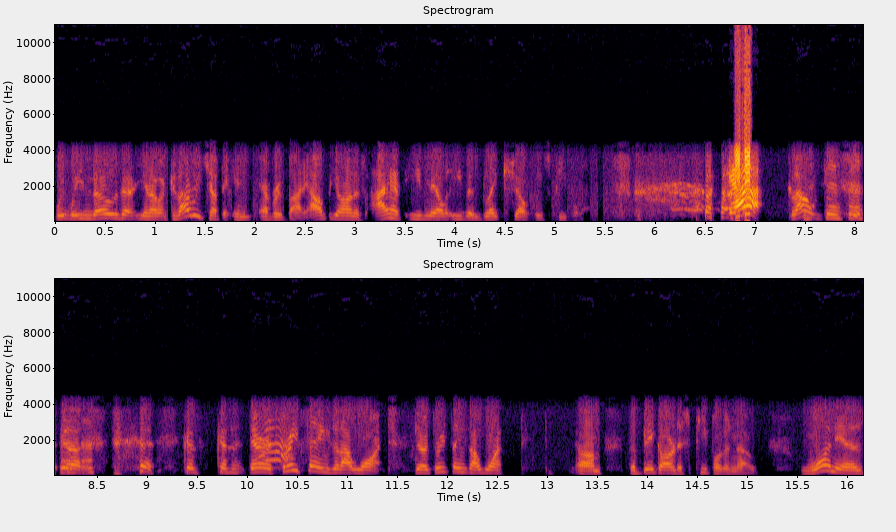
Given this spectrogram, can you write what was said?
we we know that you know because I reach out to any, everybody. I'll be honest, I have emailed even Blake Shelton's people. Yeah. Cause because because there are three things that I want. There are three things I want um, the big artist people to know. One is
